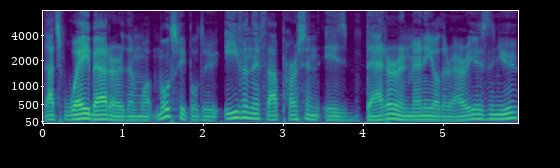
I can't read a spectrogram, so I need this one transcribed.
That's way better than what most people do, even if that person is better in many other areas than you,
